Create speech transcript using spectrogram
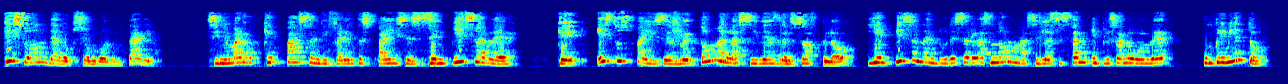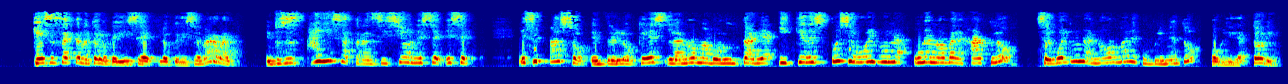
que son de adopción voluntaria. Sin embargo, ¿qué pasa en diferentes países? Se empieza a ver que estos países retoman las ideas del soft law y empiezan a endurecer las normas y las están empezando a volver cumplimiento, que es exactamente lo que dice, lo que dice Bárbara. Entonces, hay esa transición, ese, ese, ese paso entre lo que es la norma voluntaria y que después se vuelve una, una norma de hard law, se vuelve una norma de cumplimiento obligatorio.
